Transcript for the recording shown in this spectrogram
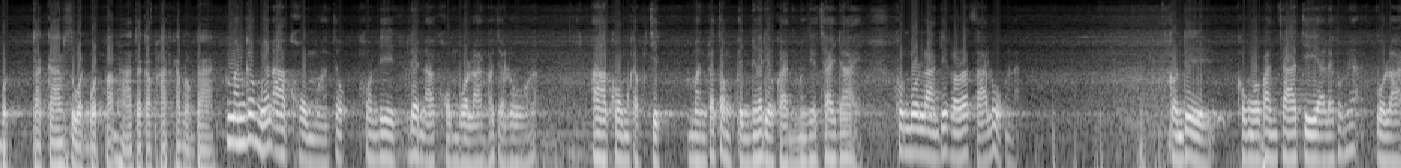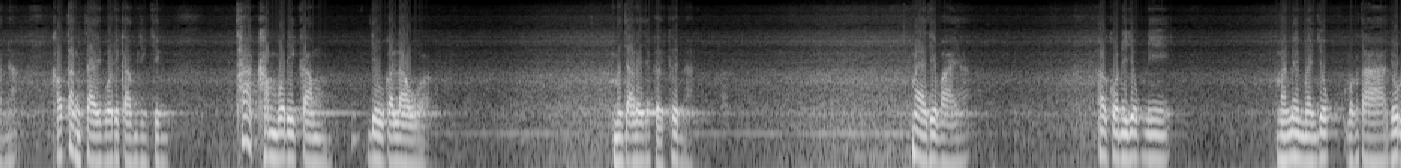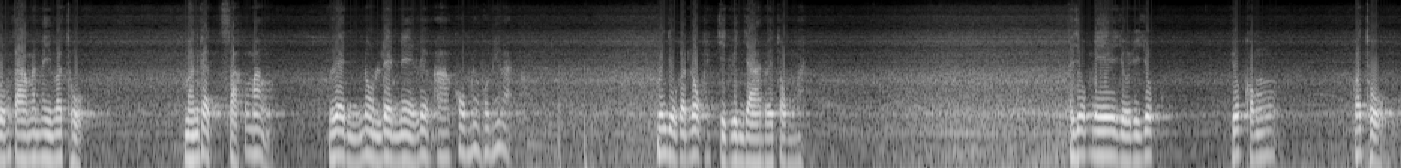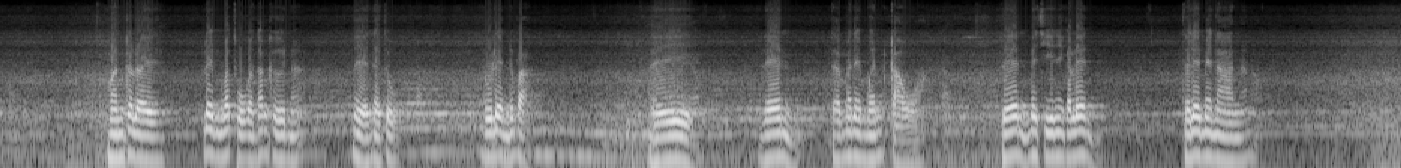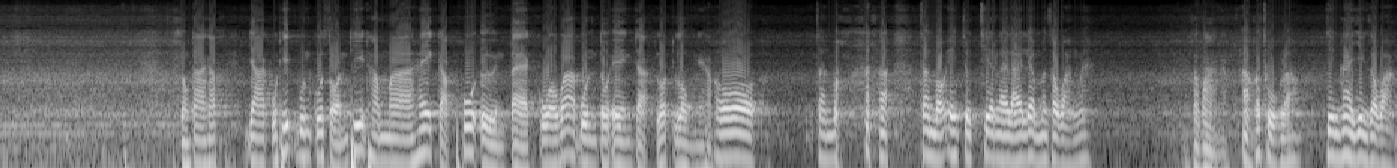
บทจากการสวดบทพระมหาจักรพรรดิครับหลวงตา มันก็เหมือนอาคมอะเจ้าคนที่เล่นอาคมโบราณเขาจะรู้นะอาคมกับจิต มันก็ต้องเป็นเนื้อเดียวกัน มันจะใช้ได้ คนโบราณที่เขารักษาโรคนั่นแหละ คนที่คงวพันชาจีอะไรพวกเนี้ยโบราณนะเขาตั้งใจบริกรรมจริง ๆ ถ้าคำบริกรรมอยู่กับเราอะมันจะอะไรจะเกิดขึ้นนะไม่อธิบายนะเพราะคนในยุคนี้ มันไม่เหมือนยุคหลวงตา ยุคหลวงตามันไม่มีวัตถุ มันก็สักมั่ง เล่นโน่นเล่นนี่เรื่องอาคมเรื่องพวกนี้แหละ มันอยู่กับโลกจิตวิญญาณโดยตรงไหมแต่ยุคนี้อยู่ในยุคยุคของวัตถุ มันก็เลยเล่นวัตถุกันทั้งคืนนะนี่เห็นแต่ตุดูเล่นหรือเปล่าเฮ้ยเล่น แต่ไม่ได้เหมือนเก่า เล่นไม่ชี้นี่ก็เล่น จะเล่นไม่นานนะ หล วงตาครับ อยากอุทิศบุญกุศลที่ทำมาให้กับผู้อื่น แต่กลัวว่าบุญตัวเองจะลดลงไงครับ โอ้ท่านบอกท่านบอกเองจุดเทียนหลาย ๆ เล่มมันสว่างไหมสว่างครับอ้าวก็ถูกแล้ว ยิ่งให้ยิ่งสว่าง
